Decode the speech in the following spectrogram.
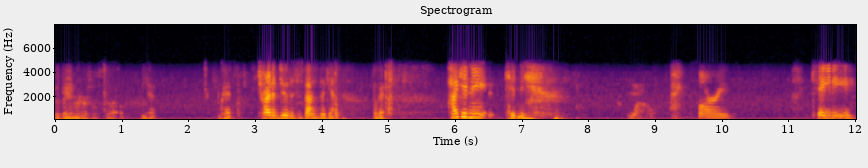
to band rehearsal, so. Okay. Okay. Trying to do this as fast as I can. Okay. Hi, Kidney. Kidney. Wow. Sorry. Katie.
